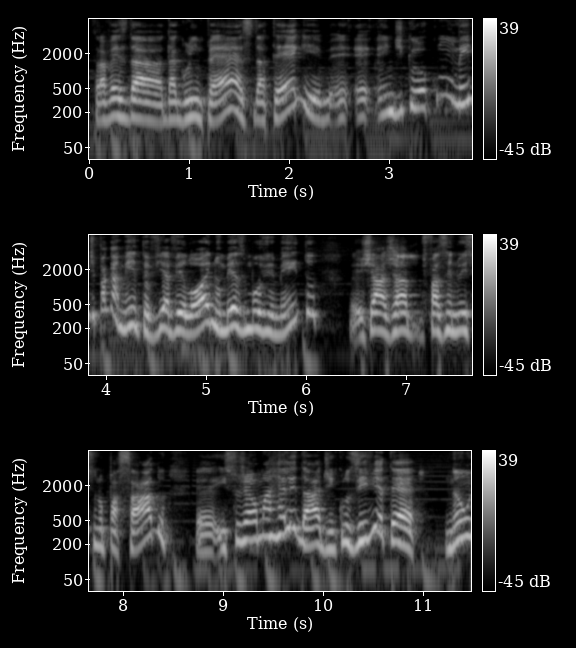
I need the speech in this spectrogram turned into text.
Através da, da Green Pass, da Tag, é, é, indicou como um meio de pagamento. Eu via Veloy no mesmo movimento, já, já fazendo isso no passado, é, isso já é uma realidade. Inclusive, até não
